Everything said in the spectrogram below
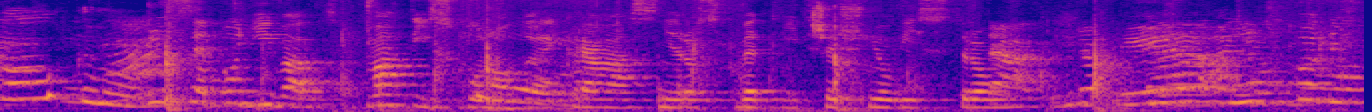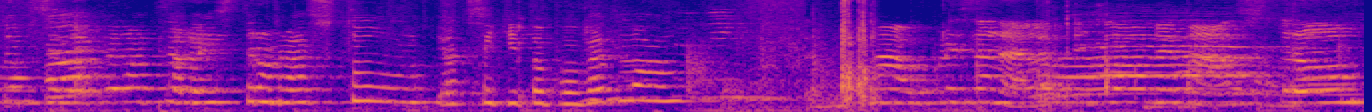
Kouknout. Jdi se podívat. Matýsku, no to je krásně rozkvetlý třešňový strom. Tak, kdo je, Aničko, ty jsi to přilepila celý strom na stůl, jak se ti to povedlo? Má uklizené lepidlo, nemá strom,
